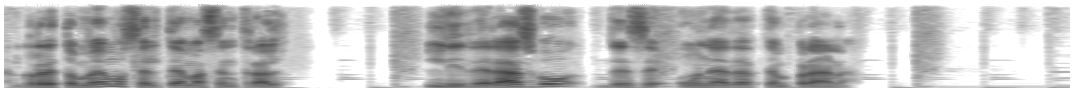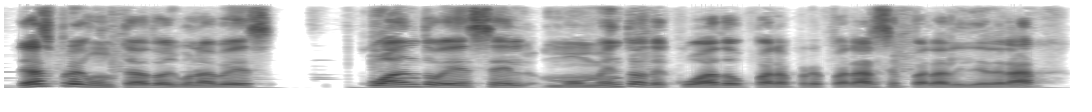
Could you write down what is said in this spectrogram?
retomemos el tema central, Liderazgo desde una edad temprana. ¿Te has preguntado alguna vez cuándo es el momento adecuado para prepararse para liderar?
